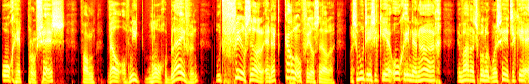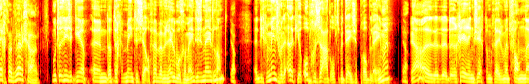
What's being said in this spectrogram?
Ook het proces van wel of niet mogen blijven, moet veel sneller. En dat kan ook veel sneller. Maar ze moeten eens een keer ook in Den Haag, en waar dat spul ook maar zit, eens een keer echt aan het werk gaan. Moet er eens een keer uh, dat de gemeente zelf, we hebben een heleboel gemeentes in Nederland. Ja. En die gemeentes worden elke keer opgezadeld met deze problemen. Ja. ja eh, de, de, regering zegt op een gegeven moment van, uh,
